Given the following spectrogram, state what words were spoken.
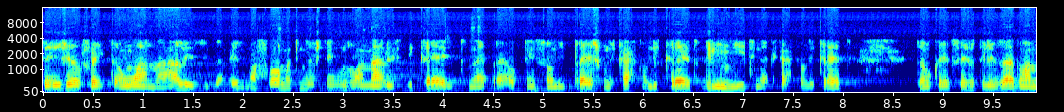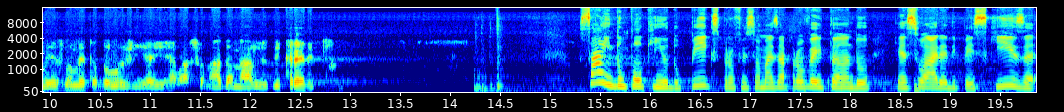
seja feita uma análise da mesma forma que nós temos uma análise de crédito né, para obtenção de empréstimo, de cartão de crédito, de limite né, de cartão de crédito. Então, eu creio que seja utilizada uma mesma metodologia aí relacionada à análise de crédito. Saindo um pouquinho do PIX, professor, mas aproveitando que é sua área de pesquisa,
